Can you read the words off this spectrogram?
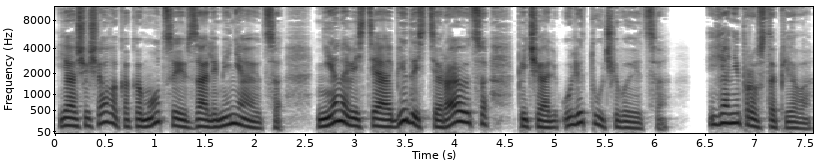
Я ощущала, как эмоции в зале меняются. Ненависть и обиды стираются, печаль улетучивается. Я не просто пела,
